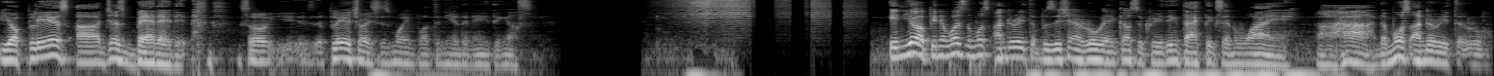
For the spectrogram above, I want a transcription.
your players are just bad at it. so player choice is more important here than anything else. In your opinion, what's the most underrated position and role when it comes to creating tactics and why? Aha, the most underrated role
